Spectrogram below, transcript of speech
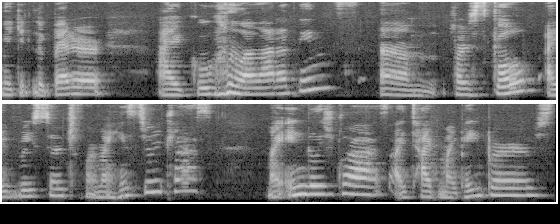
make it look better. I Google a lot of things. Um, for school, I research for my history class, my English class, I type my papers.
